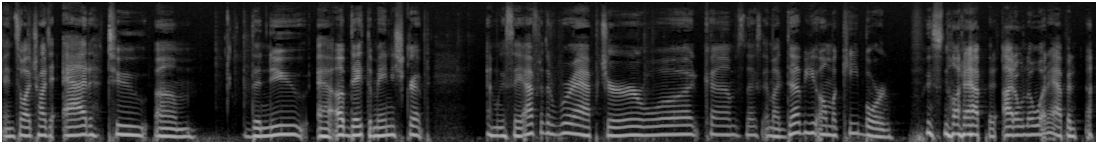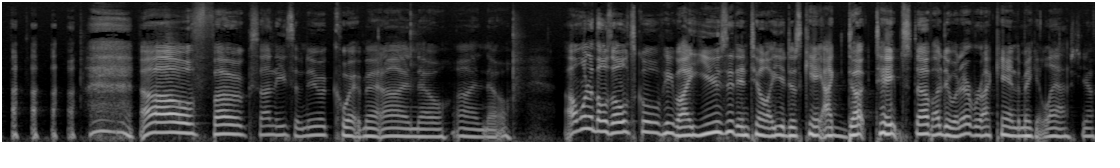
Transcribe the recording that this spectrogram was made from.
and so I tried to add to um, the new uh, update the manuscript. I'm going to say after the rapture, what comes next? And my W on my keyboard it's not happening. I don't know what happened. oh, folks, I need some new equipment. I know. I know. I'm one of those old school people. I use it until you just can't. I duct tape stuff. I do whatever I can to make it last. You know,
